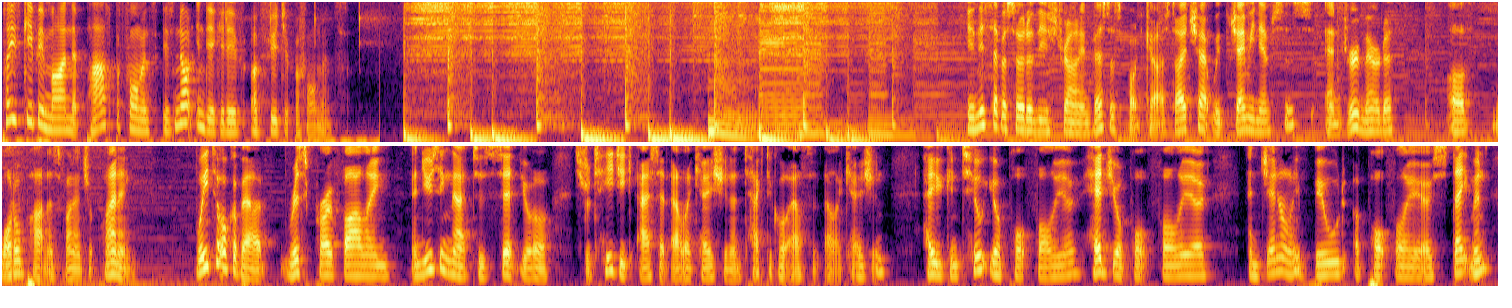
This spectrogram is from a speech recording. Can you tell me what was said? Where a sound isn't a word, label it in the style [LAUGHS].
please keep in mind that past performance is not indicative of future performance. In this episode of the Australian Investors Podcast, I chat with Jamie Nemtsas and Drew Meredith of Wattle Partners Financial Planning. We talk about risk profiling and using that to set your strategic asset allocation and tactical asset allocation, how you can tilt your portfolio, hedge your portfolio, and generally build a portfolio statement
